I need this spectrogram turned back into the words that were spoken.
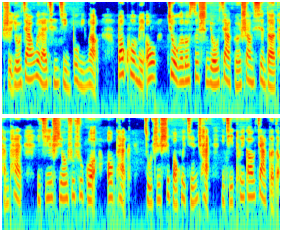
使油价未来前景不明朗，包括美欧就俄罗斯石油价格上限的谈判，以及石油输出国 OPEC。组织是否会减产以及推高价格等。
